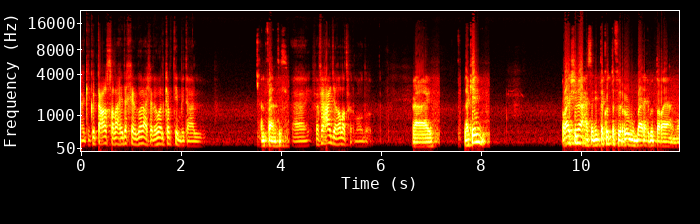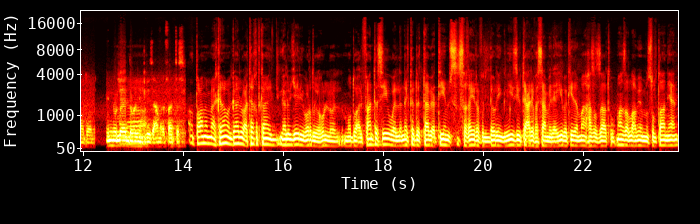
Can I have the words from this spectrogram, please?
لكن كنت عاوز صلاح يدخل جول عشان هو الكابتن بتاع ال... ال fantasy. آه. ففي حاجة غلط في الموضوع. right لكن رأيك شنو يا حسن؟ أنت كنت في ال room امبارح قلت رأيي عن الموضوع ده. إنه ليه الدوري آه. الانجليزي عمل ال fantasy طبعا مع الكلام اللي قالوا أعتقد كان قالوا جيلي برضه يقول موضوع ال fantasy ولا إنك تبدأ تتابع teams صغيرة في الدوري الإنجليزي وتعرف أسامي لعيبة كده ما حصل ذاته ما أنزل الله بهم من سلطان يعني.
